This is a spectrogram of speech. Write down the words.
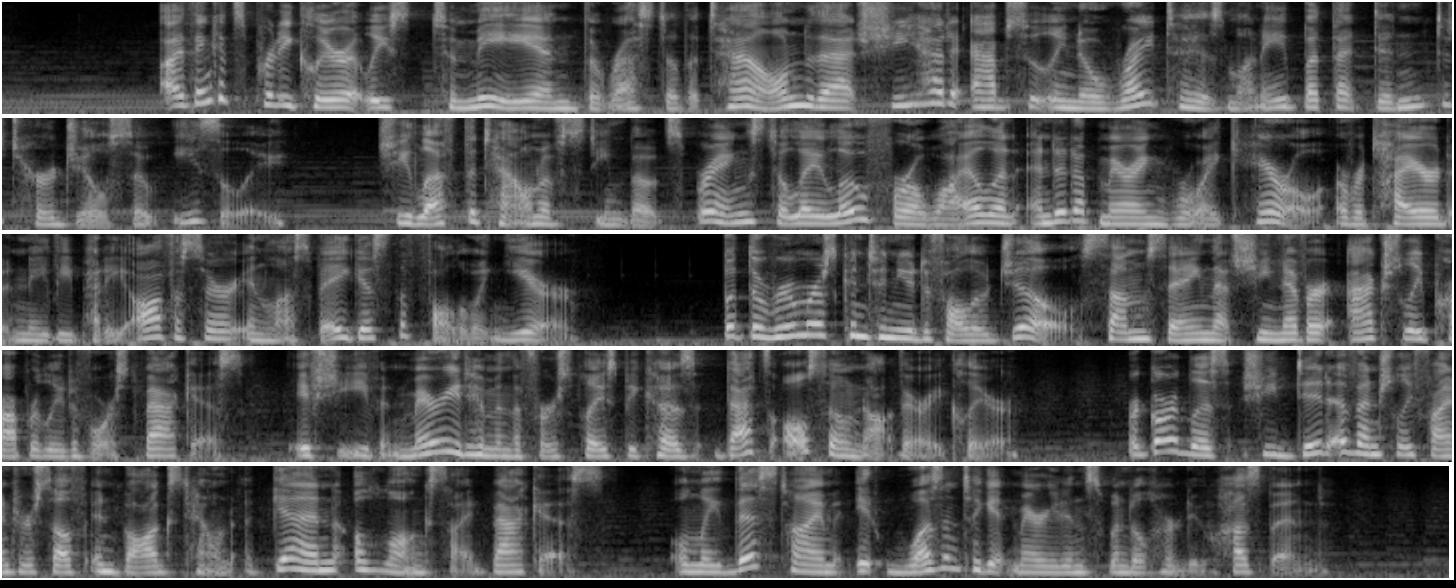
I think it's pretty clear, at least to me and the rest of the town, that she had absolutely no right to his money, but that didn't deter Jill so easily. She left the town of Steamboat Springs to lay low for a while and ended up marrying Roy Carroll, a retired Navy petty officer in Las Vegas the following year. But the rumors continued to follow Jill, some saying that she never actually properly divorced Backus, if she even married him in the first place, because that's also not very clear. Regardless, she did eventually find herself in Boggstown again alongside Backus. Only this time, it wasn't to get married and swindle her new husband.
